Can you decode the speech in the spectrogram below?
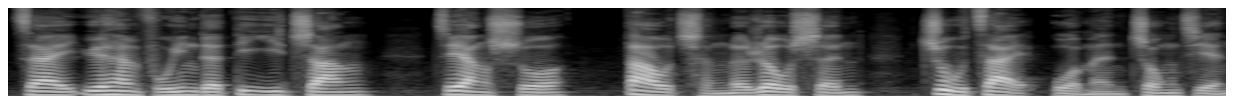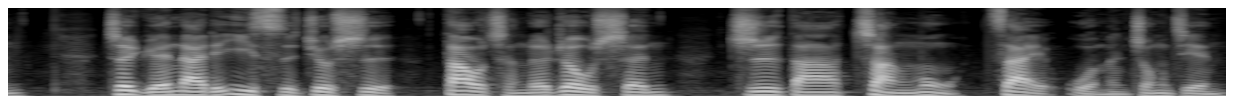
在约翰福音的第一章这样说。道成了肉身，住在我们中间。这原来的意思就是道成了肉身，支搭帐幕在我们中间。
